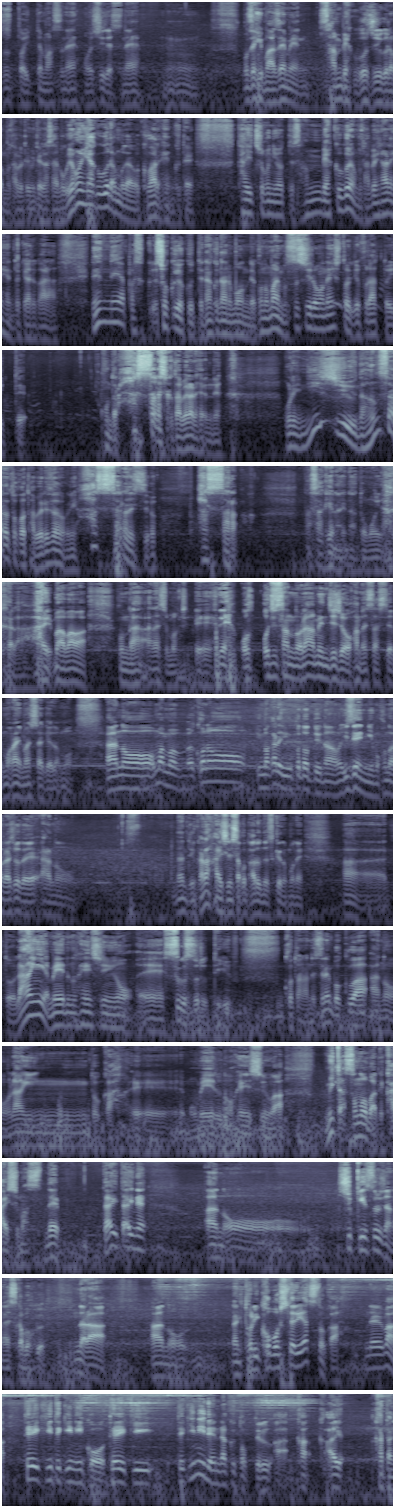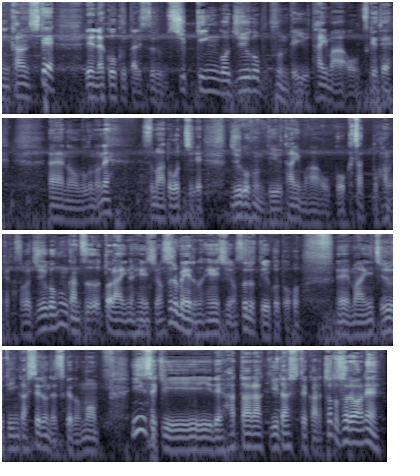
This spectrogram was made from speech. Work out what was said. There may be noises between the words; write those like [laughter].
ずっと行ってますね。美味しいですね。うん。もうぜひ混ぜ麺 350g 食べてみてください。僕 400g では食われへんくて、体調によって 300g 食べられへん時あるから、年々やっぱ食欲ってなくなるもんで、この前もスシローね、一人でフラッと行って、ほんだら8皿しか食べられへんね。俺二十何皿とか食べれたのに8皿ですよ。8皿。情けないなと思いながら、[laughs] はい、まあまあまあ、こんな話も、えー、ねお、おじさんのラーメン事情をお話しさせてもらいましたけども、あのー、まあまあ、この、今から言うことっていうのは、以前にもこのラジオで、あのーなんていうかな、配信したことあるんですけどもね、あと、LINE やメールの返信を、えー、すぐするっていうことなんですね。僕は、あの、LINE とか、えー、もうメールの返信は、見たその場で返します。で、大体ね、あのー、出勤するじゃないですか、僕。なら、あの、何、取りこぼしてるやつとか、で、まあ、定期的にこう、定期的に連絡取ってる、あ、か、あ方に関して連絡を送ったりする。出勤後15分っていうタイマーをつけて、あの、僕のね、スマートウォッチで15分っていうタイマーをこうカチャッとはめてか、それ15分間ずっと LINE の返信をする、メールの返信をするっていうことを、えー、毎日ルーティン化してるんですけども、隕石で働き出してからちょっとそれはね、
